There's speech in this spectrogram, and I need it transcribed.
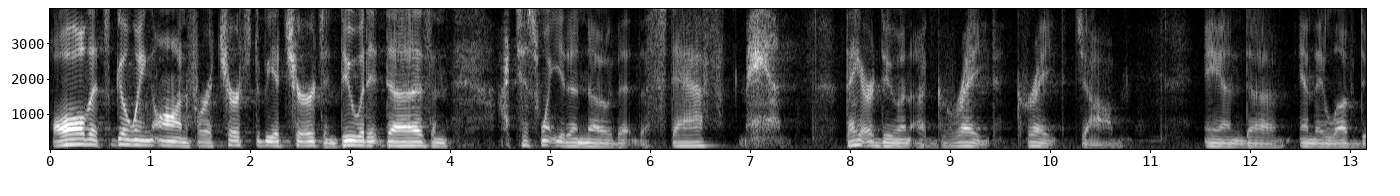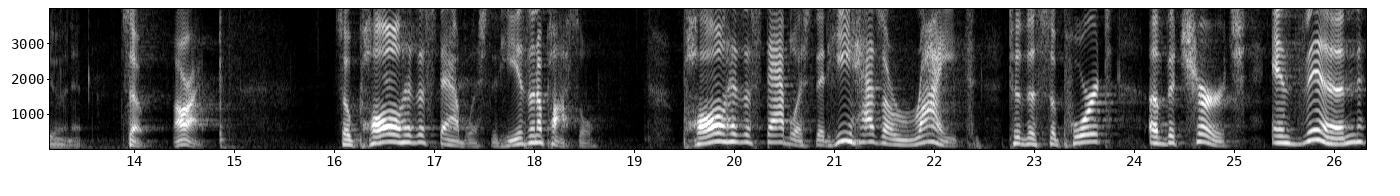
all that's going on for a church to be a church and do what it does. And I just want you to know that the staff, man, they are doing a great, great job. And, uh, and they love doing it. So, all right. So, Paul has established that he is an apostle. Paul has established that he has a right to the support of the church. And then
